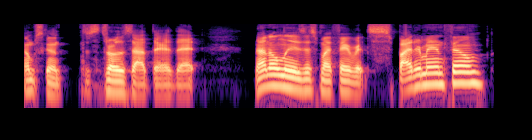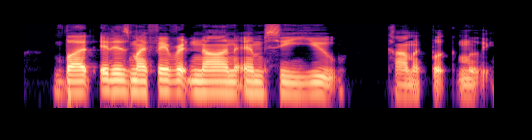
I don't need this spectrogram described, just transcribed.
I'm just gonna just throw this out there that not only is this my favorite Spider-Man film, but it is my favorite non MCU comic book movie.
